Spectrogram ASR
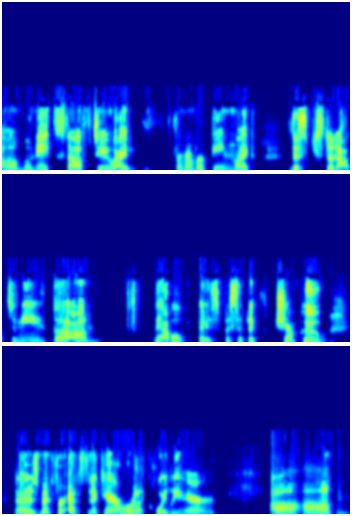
um, Monat stuff too. I remember being like, this stood out to me. The um, they have a, a specific shampoo that is meant for ethnic hair or like coily hair, um,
